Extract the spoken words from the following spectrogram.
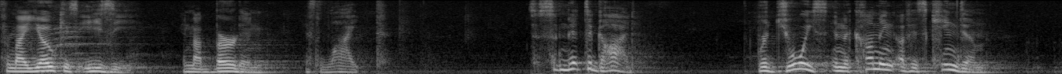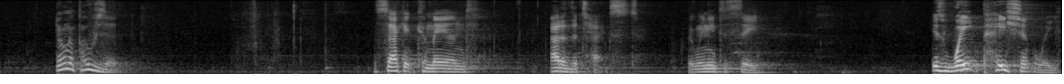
For my yoke is easy and my burden is light. So submit to God. Rejoice in the coming of his kingdom. Don't oppose it. The second command out of the text that we need to see is wait patiently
